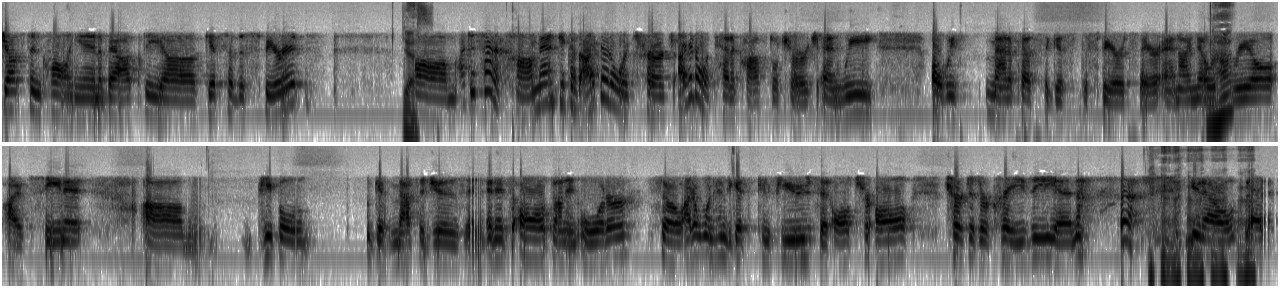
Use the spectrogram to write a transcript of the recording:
Justin calling in about the uh, gifts of the Spirit. Yes. Um, I just had a comment because I go to a church. I go to a Pentecostal church, and we always manifest the gifts of the spirits there. And I know Uh-huh. it's real. I've seen it. Um, people give messages, and, and it's all done in order. So I don't want him to get confused that all ch- all churches are crazy, and you know that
